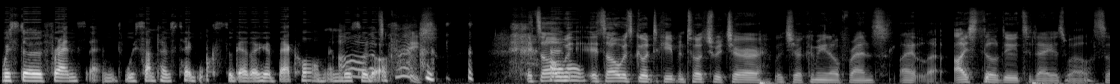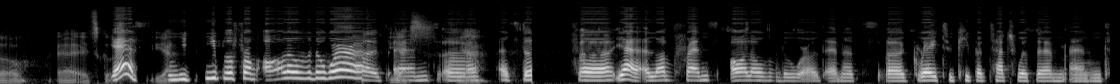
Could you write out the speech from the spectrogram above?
we're still friends, and we sometimes take walks together here back home in oh, That's great. it's always it's always good to keep in touch with your with your Camino friends. I I still do today as well. So uh, it's good. Yes, yeah. you meet people from all over the world, yes. and uh, yeah. it's just uh, yeah, a lot of friends all over the world, and it's uh, great to keep in touch with them. And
